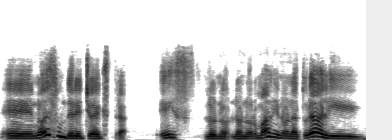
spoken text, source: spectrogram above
Eh, no es un derecho extra, es lo, lo normal y lo natural y,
